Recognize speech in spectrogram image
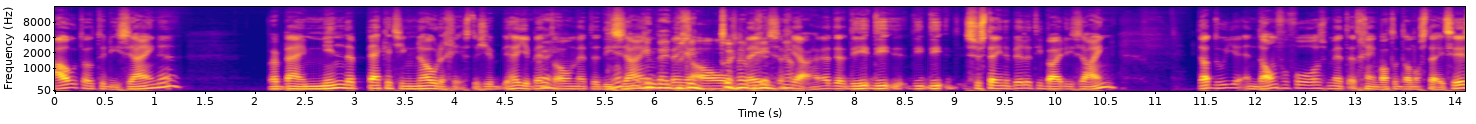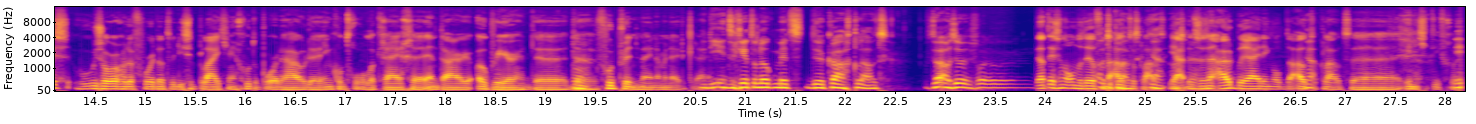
auto te designen waarbij minder packaging nodig is. Dus je, hè, je bent al met de design ben je al begin, bezig. ja. ja, hè, de, die, die, die, die sustainability by design. Dat doe je en dan vervolgens met hetgeen wat het dan nog steeds is. Hoe zorgen we ervoor dat we die supply chain goed op orde houden, in controle krijgen en daar ook weer de, de Ja. footprint mee naar beneden En krijgen. die integreert dan ook met de car cloud. Of de auto. Dat is een onderdeel van de Autocloud, ja, Ja, dus dat is een uitbreiding op de autocloud eh, initiatief geweest. die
